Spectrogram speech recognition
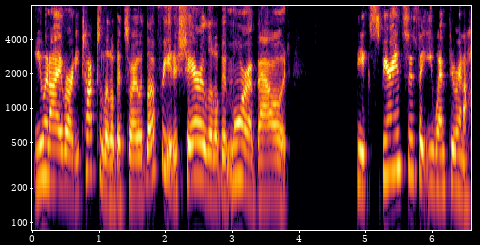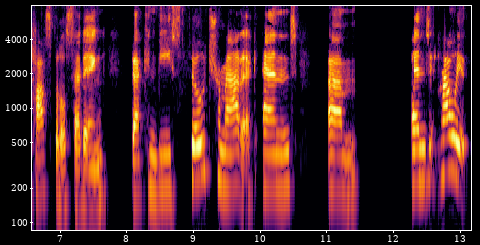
you and I have already talked a little bit, so I would love for you to share a little bit more about the experiences that you went through in a hospital setting that can be so traumatic and um, and how it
